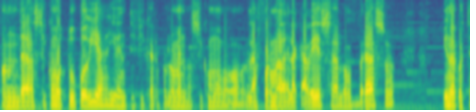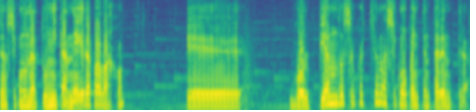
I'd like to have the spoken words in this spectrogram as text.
onda así como tú podías identificar por lo menos así como la forma de la cabeza, los brazos y una cuestión así como una túnica negra para abajo, eh, golpeando esa cuestión así como para intentar entrar.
